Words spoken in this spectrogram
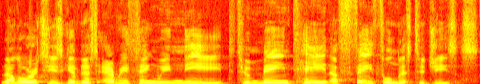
In other words, He's given us everything we need to maintain a faithfulness to Jesus.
